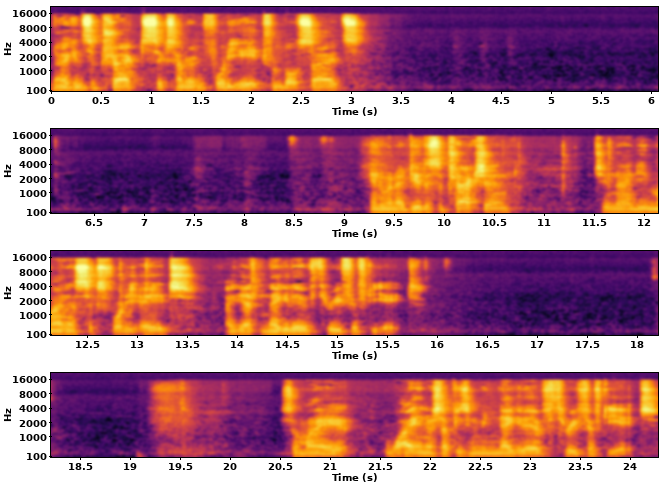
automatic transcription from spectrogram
Now I can subtract 648 from both sides. And when I do the subtraction, 290 minus 648, I get negative 358. So my y-intercept is going to be negative 358.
